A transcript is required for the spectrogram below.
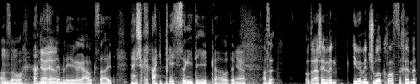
Also Mhm. habe Ja, ich dann ja. dem Lehrer auch gesagt, hast du keine bessere Idee gehabt, oder? Ja, also, oder auch eben, wenn, immer wenn Schulklassen kommen,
